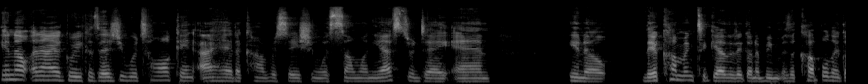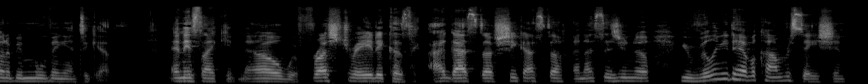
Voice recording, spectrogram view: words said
you know and i agree because as you were talking i had a conversation with someone yesterday and you know, they're coming together. They're going to be, as a couple, they're going to be moving in together. And it's like, you know, we're frustrated because I got stuff, she got stuff. And I says, you know, you really need to have a conversation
